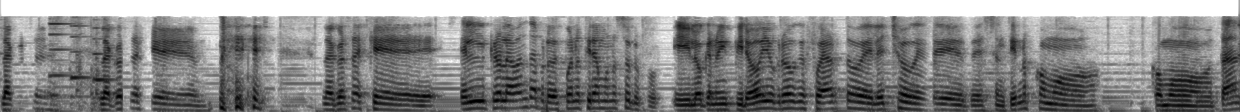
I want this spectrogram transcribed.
la, cosa, la cosa es que la cosa es que él creó la banda pero después nos tiramos nosotros y lo que nos inspiró yo creo que fue harto el hecho de, de sentirnos como como tan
